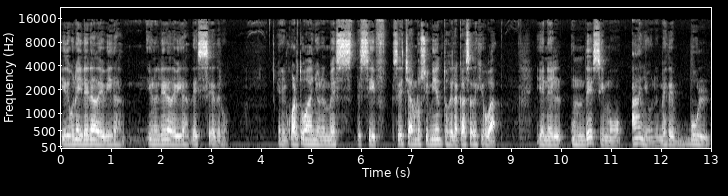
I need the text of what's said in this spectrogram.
y de una hilera de vigas y una hilera de vigas de cedro. En el cuarto año, en el mes de Sif, se echaron los cimientos de la casa de Jehová. Y en el undécimo año, en el mes de Bul,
